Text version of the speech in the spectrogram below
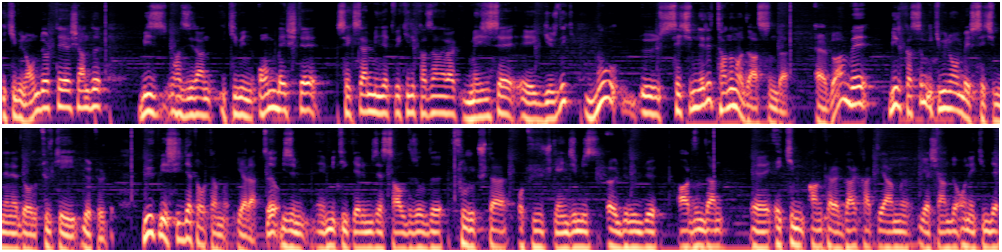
2014'te yaşandı biz Haziran 2015'te 80 milletvekili kazanarak meclise e, girdik. Bu e, seçimleri tanımadı aslında Erdoğan ve 1 Kasım 2015 seçimlerine doğru Türkiye'yi götürdü. Büyük bir şiddet ortamı yarattı. Bizim e, mitinglerimize saldırıldı. Suruç'ta 33 gencimiz öldürüldü. Ardından Ekim Ankara Gar katliamı yaşandı 10 Ekim'de.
